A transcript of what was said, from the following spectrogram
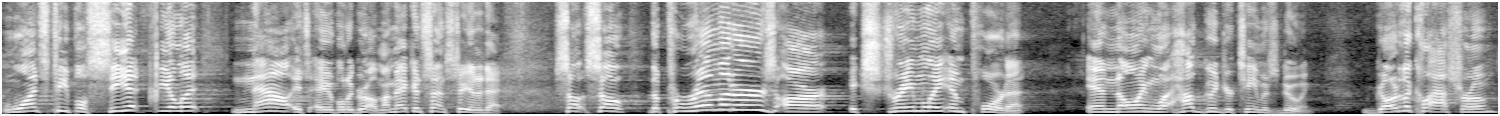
Once people see it, feel it, now it's able to grow. Am I making sense to you today? So, so the perimeters are extremely important in knowing what, how good your team is doing. Go to the classroom,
